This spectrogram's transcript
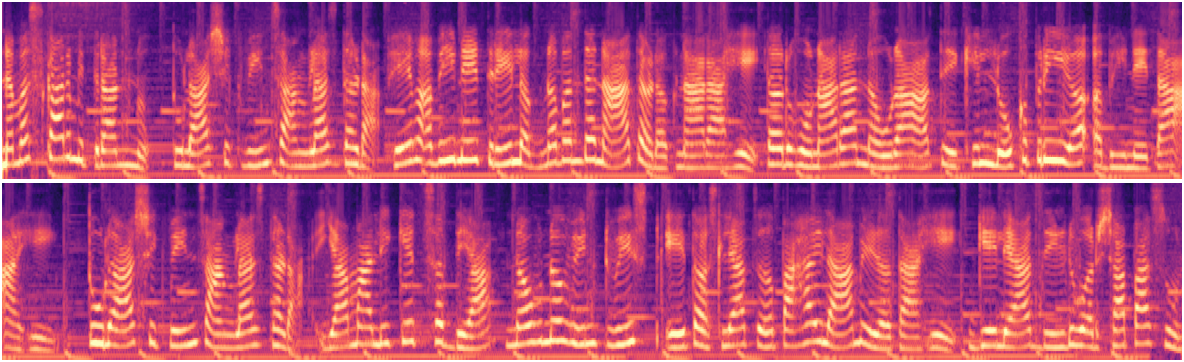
नमस्कार मित्रांनो तुला शिकवीन चांगलाच धडा. फेम अभिनेत्री लग्नबंधनात अडकणार आहे. तर होणारा नवरा देखील लोकप्रिय अभिनेता आहे. तुला शिकवीन चांगलाच धडा. या मालिकेत सध्या नवनवीन ट्विस्ट येत असल्याचं पाहायला मिळत आहे. गेल्या दीड वर्षापासून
